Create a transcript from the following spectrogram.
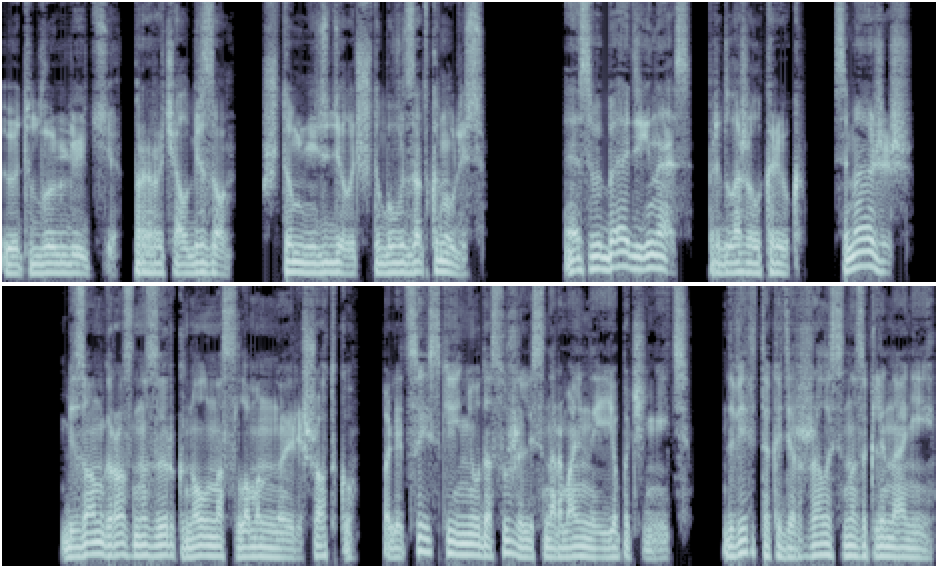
«Отвалите», — прорычал бизон. «Что мне сделать, чтобы вы заткнулись?» «Освободи нас», — предложил Крюк. «Сможешь?» Бизон грозно зыркнул на сломанную решетку. Полицейские не удосужились нормально ее починить. Дверь так и держалась на заклинании,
